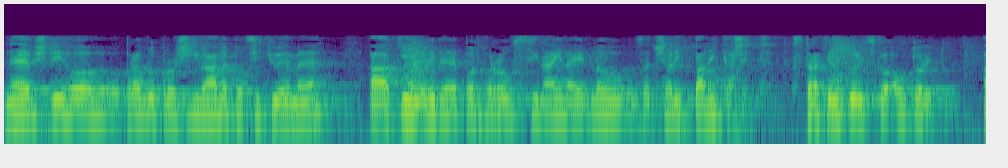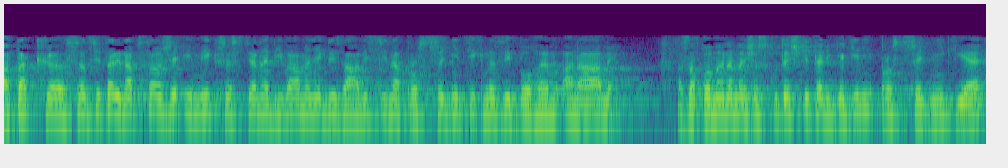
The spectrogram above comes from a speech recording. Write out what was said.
ne vždy ho opravdu prožíváme, pocitujeme a ti lidé pod horou Sinaj najednou začali panikařit. Ztratili tu lidskou autoritu. A tak eh, jsem si tady napsal, že i my, křesťané, býváme někdy závislí na prostřednicích mezi Bohem a námi. A zapomeneme, že skutečně ten jediný prostředník je,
